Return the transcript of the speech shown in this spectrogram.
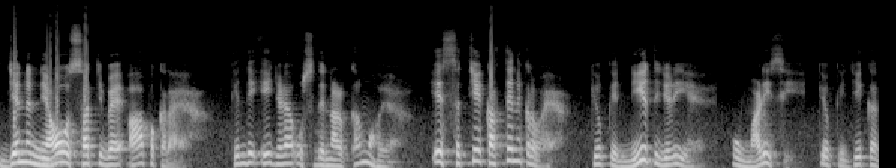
ਜਿਨ ਨਿਆਓ ਸੱਚ ਬੈ ਆਪ ਕਰਾਇਆ। ਕਹਿੰਦੇ ਇਹ ਜਿਹੜਾ ਉਸ ਦੇ ਨਾਲ ਕੰਮ ਹੋਇਆ, ਇਹ ਸੱਚੇ ਕਰਤੇ ਨੇ ਕਰਵਾਇਆ। ਕਿਉਂਕਿ ਨੀਅਤ ਜਿਹੜੀ ਹੈ, ਉਹ ਮਾੜੀ ਸੀ। ਕਿਉਂਕਿ ਜੇਕਰ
